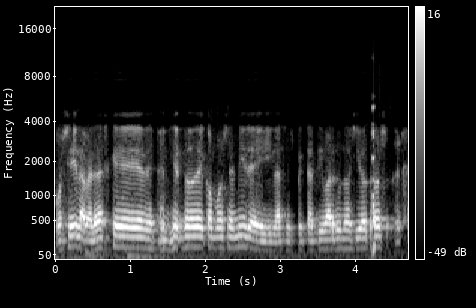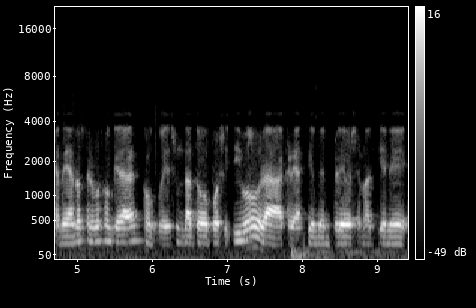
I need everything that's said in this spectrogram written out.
Pues sí, la verdad es que dependiendo de cómo se mide y las expectativas de unos y otros, en general nos tenemos que quedar con que es un dato positivo, la creación de empleo se mantiene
